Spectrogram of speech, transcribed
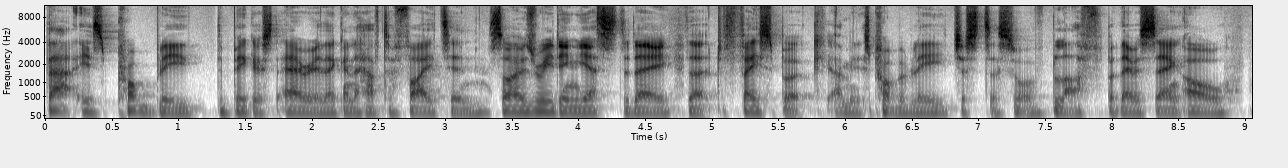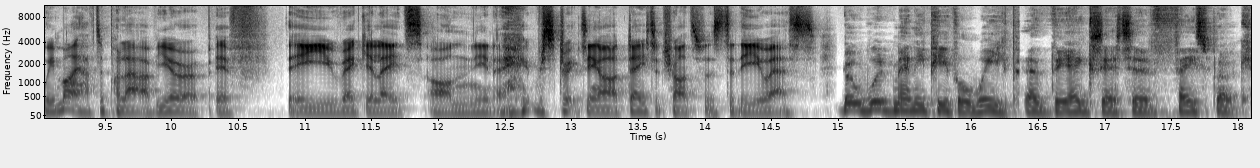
that is probably the biggest area they're going to have to fight in. So I was reading yesterday that Facebook, I mean, it's probably just a sort of bluff, but they were saying, oh, we might have to pull out of Europe if the EU regulates on, you know, restricting our data transfers to the US. But would many people weep at the exit of Facebook?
